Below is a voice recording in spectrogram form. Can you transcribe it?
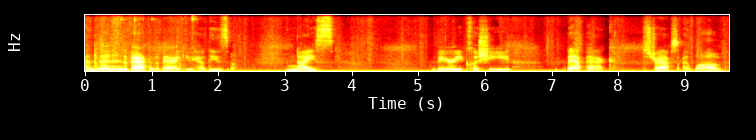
And then in the back of the bag, you have these nice, very cushy backpack straps. I love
